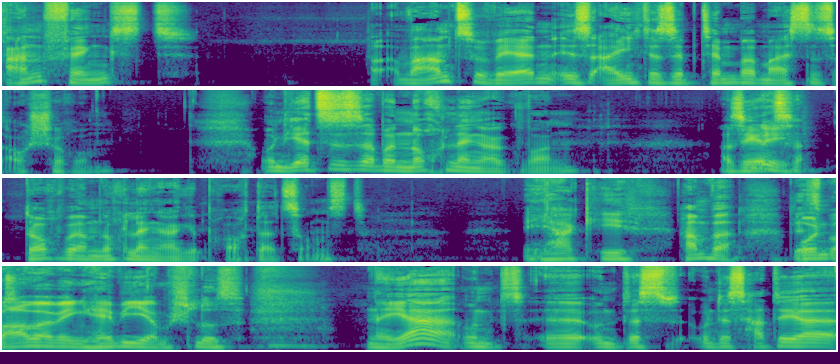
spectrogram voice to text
anfängst, warm zu werden, ist eigentlich der September meistens auch schon rum. Und jetzt ist es aber noch länger geworden. Also jetzt, Nee. doch, wir haben noch länger gebraucht als sonst. Ja, okay. Haben wir. Das Und war aber wegen heavy am Schluss. Naja, und, äh, und, das, und das hatte ja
